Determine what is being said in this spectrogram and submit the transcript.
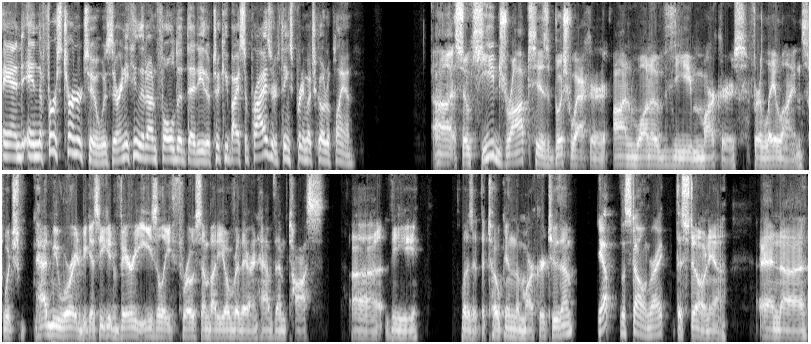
And in the first turn or two, was there anything that unfolded that either took you by surprise or things pretty much go to plan? Uh, so he dropped his bushwhacker on one of the markers for ley lines, which had me worried because he could very easily throw somebody over there and have them toss uh, the what is it, the token, the marker to them. Yep, the stone, right? The stone, yeah. And uh,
